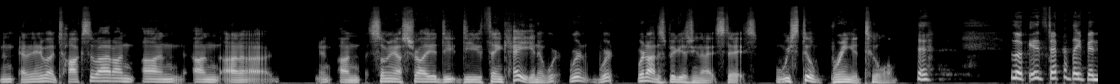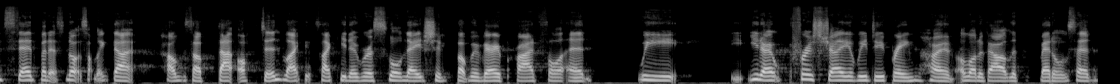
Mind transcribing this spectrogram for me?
and anyone talks about on on on on uh, on Swimming Australia? Do, do you think, hey, you know, we're we're we're we're not as big as the United States. We still bring it to them. Look, it's definitely been said, but it's not something that comes up that often. Like it's like, you know, we're a small nation, but we're very prideful and we, you know, for Australia, we do bring home a lot of our Olympic medals. And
